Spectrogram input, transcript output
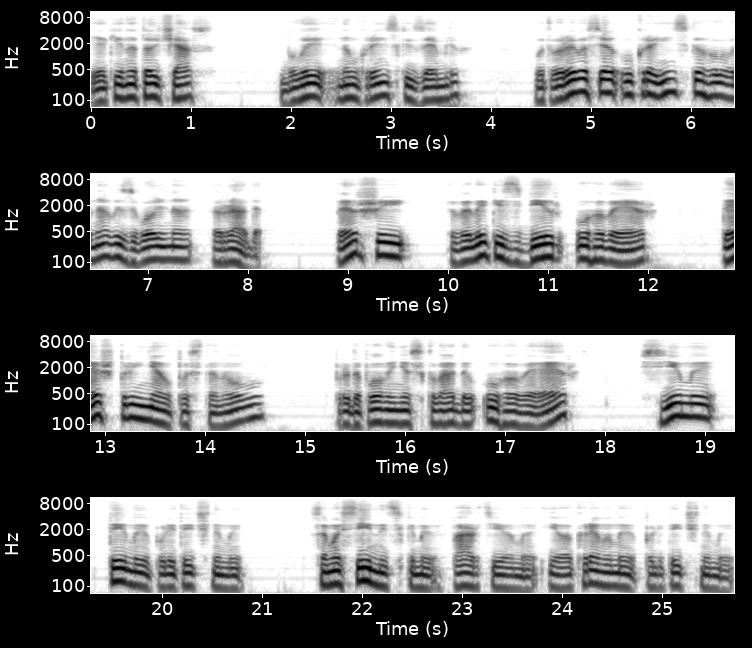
які на той час були на українських землях, утворилася Українська головна визвольна рада. Перший великий збір УГВР теж прийняв постанову про доповнення складу УГВР всіми тими політичними самостійницькими партіями і окремими політичними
